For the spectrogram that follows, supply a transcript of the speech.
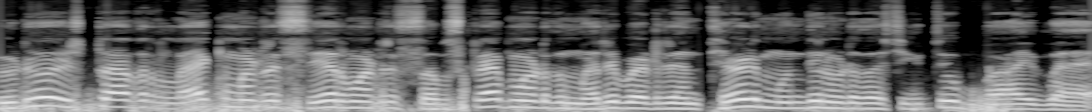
Video ಇಷ್ಟ ಆದ್ರೆ ಲೈಕ್ ಮಾಡಿರಿ ಶೇರ್ ಮಾಡಿರಿ ಸಬ್ಸ್ಕ್ರೈಬ್ ಮಾಡೋದು ಮರಿಬೇಡ್ರಿ ಅಂತ ಹೇಳಿ ಮುಂದಿನ ವಿಡಿಯೋದಾಗ ಸಿಗ್ತೀವಿ. ಬಾಯ್ ಬಾಯ್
